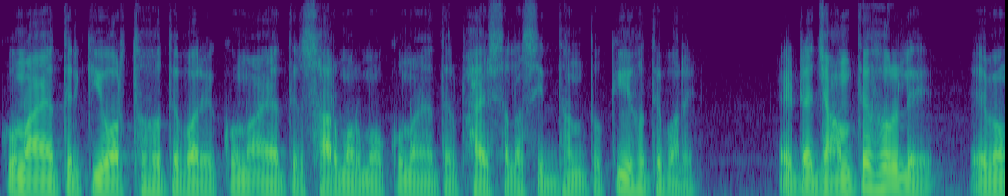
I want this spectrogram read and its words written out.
কোন আয়াতের কি অর্থ হতে পারে কোন আয়াতের সারমর্ম কোন আয়াতের ফায়সালা সিদ্ধান্ত কি হতে পারে এটা জানতে হলে এবং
